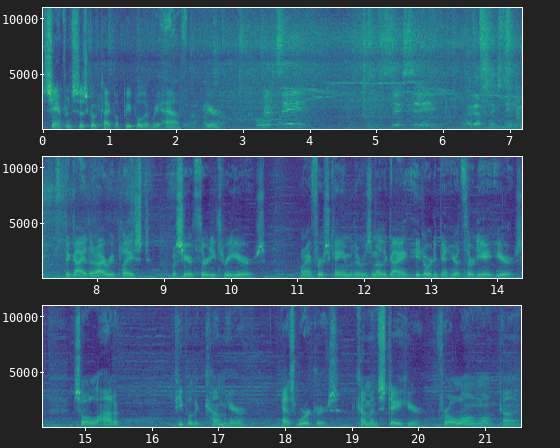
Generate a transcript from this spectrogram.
San Francisco type of people that we have here. 15, 16. I got 16. The guy that I replaced was here 33 years. When I first came, there was another guy, he'd already been here 38 years. So a lot of people that come here as workers come and stay here for a long, long time.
